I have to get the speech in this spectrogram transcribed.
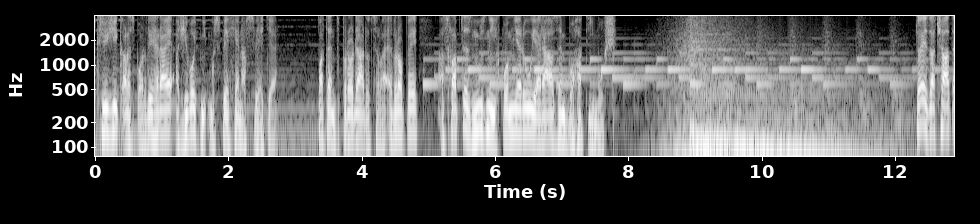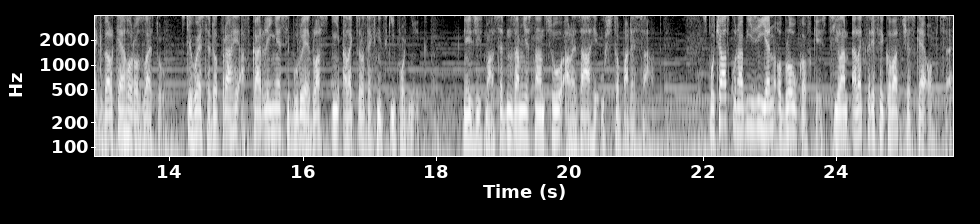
Křižík ale spor vyhraje a životní úspěch je na světě. Patent prodá do celé Evropy a z chlapce z nůzných poměrů je rázem bohatý muž. To je začátek velkého rozletu. Stěhuje se do Prahy a v Karlíně si buduje vlastní elektrotechnický podnik. Nejdřív má sedm zaměstnanců, ale záhy už 150. Zpočátku nabízí jen obloukovky s cílem elektrifikovat české obce.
